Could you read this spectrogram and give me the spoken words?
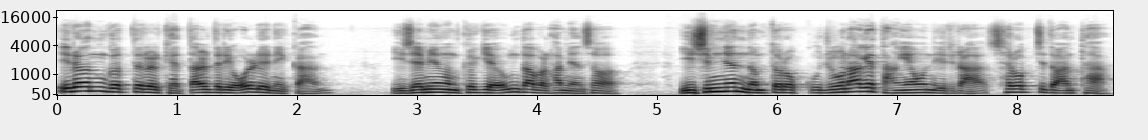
이런 것들을 개딸들이 올리니까 이재명은 거기에 응답을 하면서 20년 넘도록 꾸준하게 당해온 일이라 새롭지도 않다.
